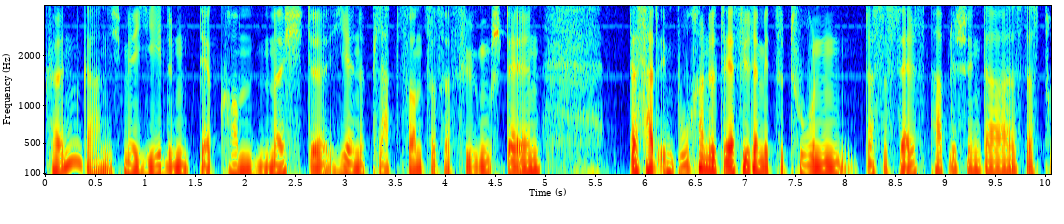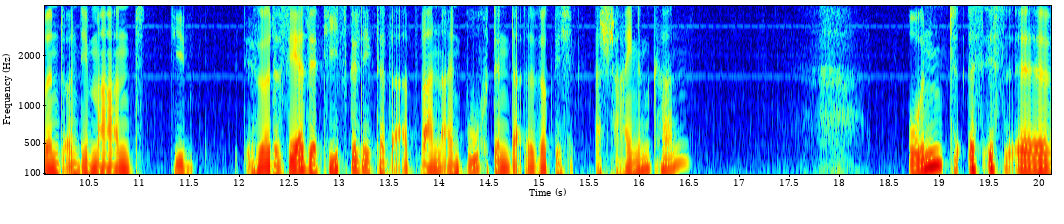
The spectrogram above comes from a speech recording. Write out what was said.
können gar nicht mehr jedem, der kommen möchte, hier eine Plattform zur Verfügung stellen. Das hat im Buchhandel sehr viel damit zu tun, dass es Self-Publishing da ist, dass Print on Demand die Hürde sehr, sehr tief gelegt hat, ab wann ein Buch denn wirklich erscheinen kann. Und es ist äh,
